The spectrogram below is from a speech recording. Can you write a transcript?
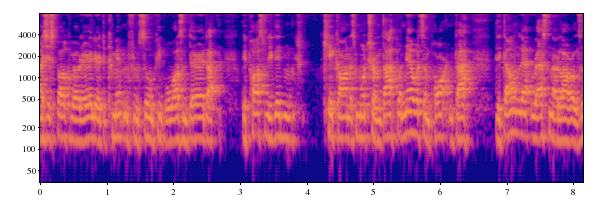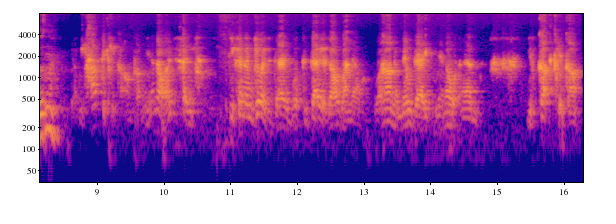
as you spoke about earlier, the commitment from some people wasn't there. That they possibly didn't kick on as much from that. But now it's important that they don't let rest on their laurels, isn't it? We have to kick on from. You know, I'd say you can enjoy the day, but the day is over now. We're on a new day. You know, and you've got to kick on.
